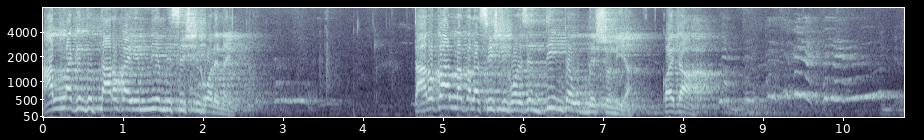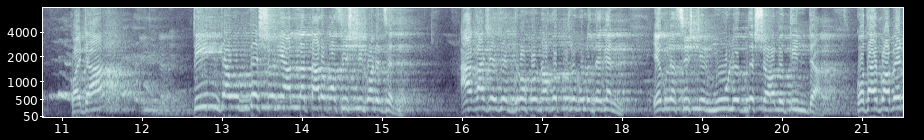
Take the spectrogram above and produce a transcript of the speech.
আল্লাহ কিন্তু তারকা এমনি এমনি সৃষ্টি করে নাই। তারকা আল্লাহ তালা সৃষ্টি করেছেন তিনটা উদ্দেশ্য নিয়ে। কয়টা? কয়টা? তিনটা উদ্দেশ্য নিয়ে আল্লাহ তারকা সৃষ্টি করেছেন। আকাশে যে গ্রহ নক্ষত্রগুলো দেখেন এগুলো সৃষ্টির মূল উদ্দেশ্য হলো তিনটা। কোথায় পাবেন?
